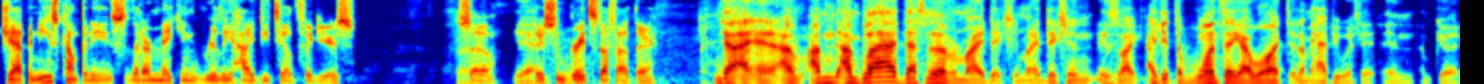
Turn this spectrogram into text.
Japanese companies that are making really high detailed figures. So Yeah, there's some great stuff out there. yeah, I- and I'm I'm I'm glad that's never my addiction. My addiction is like I get the one thing I want and I'm happy with it and I'm good.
